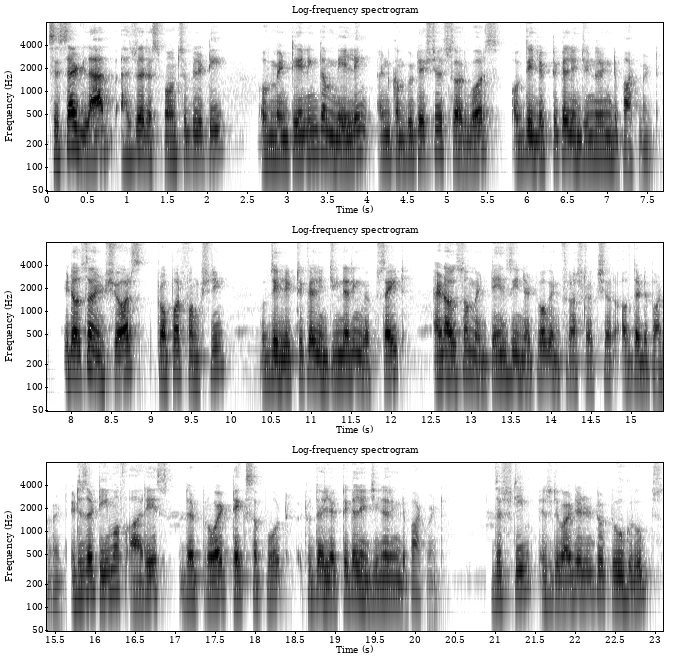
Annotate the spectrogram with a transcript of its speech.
SysAd Lab has the responsibility of maintaining the mailing and computational servers of the electrical engineering department. It also ensures proper functioning of the electrical engineering website and also maintains the network infrastructure of the department. It is a team of RAs that provide tech support to the electrical engineering department. This team is divided into two groups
